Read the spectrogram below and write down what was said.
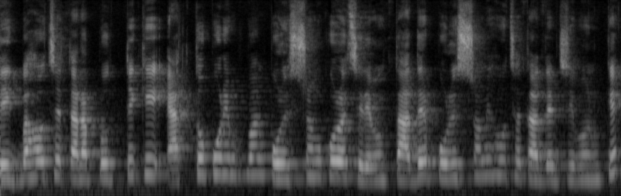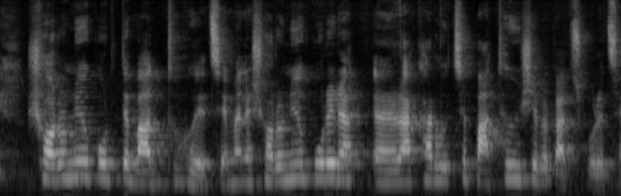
দেখবা হচ্ছে তারা প্রত্যেকেই এত পরিমাণ পরিশ্রম করেছে এবং তাদের পরিশ্রমই হচ্ছে তাদের জীবনকে স্মরণীয় করতে বাধ্য হয়েছে। মানে স্মরণীয় করে রাখার হচ্ছে পাথেয় হিসেবে কাজ করেছে।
